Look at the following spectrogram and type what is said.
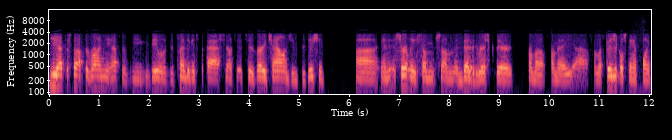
You have to stop the run. You have to be, be able to defend against the pass. You know, it's, it's a very challenging position, uh, and certainly some some embedded risk there from a from a uh, from a physical standpoint.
